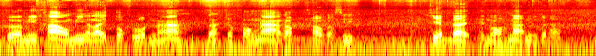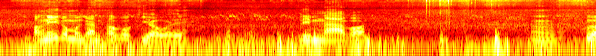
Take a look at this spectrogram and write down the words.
เผื่อมีข้าวมีอะไรตกหล่นนะกับเจ้าของหน้าครับเขาก็สิเก็บได้เห็นมองหน้านี้ก็ได้ฝั่งนี้ก็เหมือนกันเขาก็เกี่ยวไอ้ริมนาก่อนเออเพื่อ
